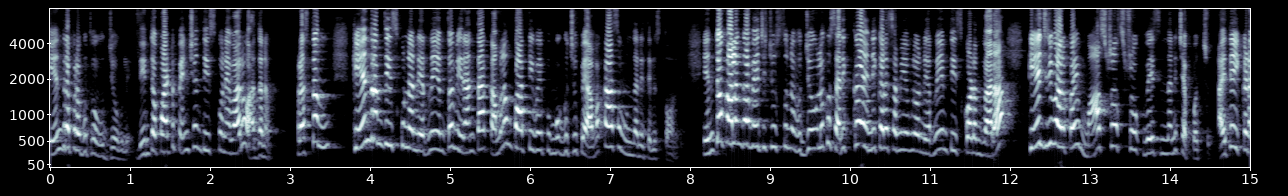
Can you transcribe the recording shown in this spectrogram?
కేంద్ర ప్రభుత్వ ఉద్యోగులే. దీంతో పాటు పెన్షన్ తీసుకునేవారు అదనం. ప్రస్తుతం కేంద్ర తీసుకున్న నిర్ణయంతో వీరంతా కమలం పార్టీ వైపు మొగ్గు చూపే అవకాశం ఉందని తెలుస్తోంది. ఎంతో కాలంగా వేచి చూస్తున్న ఉద్యోగులకు సరిగ్గా ఎన్నికల సమయంలో నిర్ణయం తీసుకోవడం ద్వారా కేజ్రీవాల్ పై మాస్టర్ స్ట్రోక్ వేసిందని చెప్పొచ్చు. అయితే ఇక్కడ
